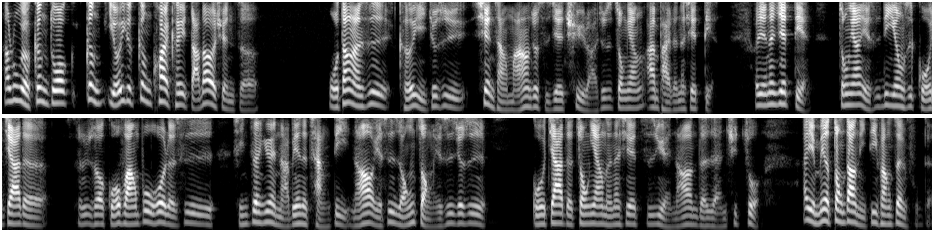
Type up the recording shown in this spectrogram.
那如果有更多更有一个更快可以打到的选择。我当然是可以，就是现场马上就直接去了，就是中央安排的那些点，而且那些点中央也是利用是国家的，就是说国防部或者是行政院哪边的场地，然后也是荣总，也是就是国家的中央的那些资源，然后的人去做，啊也没有动到你地方政府的，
